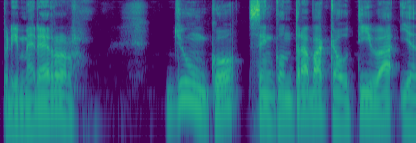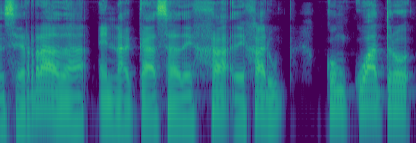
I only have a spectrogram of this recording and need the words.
Primer error. Junko se encontraba cautiva y encerrada en la casa de, Ha- de Haru con cuatro...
